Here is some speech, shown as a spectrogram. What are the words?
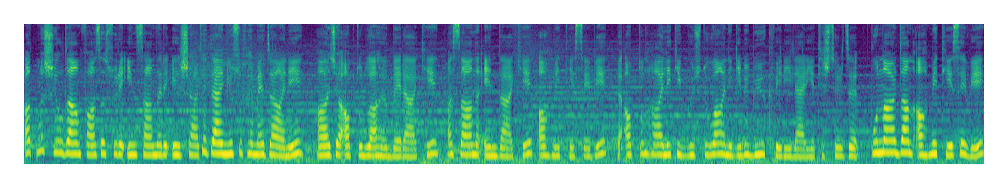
60 yıldan fazla süre insanları irşad eden Yusuf Hemedani, Hacı Abdullah Beraki, Hasan-ı Endaki, Ahmet Yesevi ve Abdülhaliki Güçduvani gibi büyük veliler yetiştirdi. Bunlardan Ahmet Yesevi,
